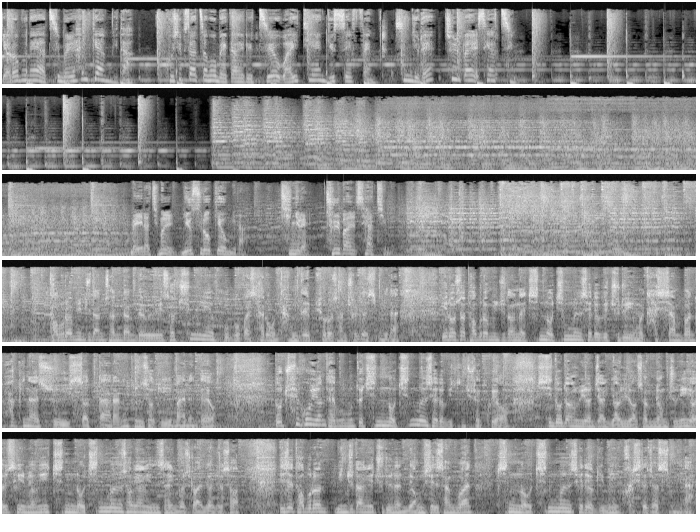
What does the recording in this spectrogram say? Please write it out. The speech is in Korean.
여러분의 아침을 함께합니다. 94.5MHz YTN 뉴스 FM 신율의 출발 새 아침. 매일 아침을 뉴스로 깨웁니다. 신율의 출발 새 아침. 더불어민주당 전당대회에서 추미애 후보가 새로운 당대표로 선출됐습니다. 이로써 더불어민주당 내 친노 친문 세력의 주류임을 다시 한번 확인할 수 있었다라는 분석이 많은데요. 또 최고위원 대부분도 친노 친문 세력이 진출했고요. 시도당 위원장 16명 중에 13명이 친노 친문 성향 인사인 것으로 알려져서 이제 더불어민주당의 주류는 명실상부한 친노 친문 세력임이 확실해졌습니다.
